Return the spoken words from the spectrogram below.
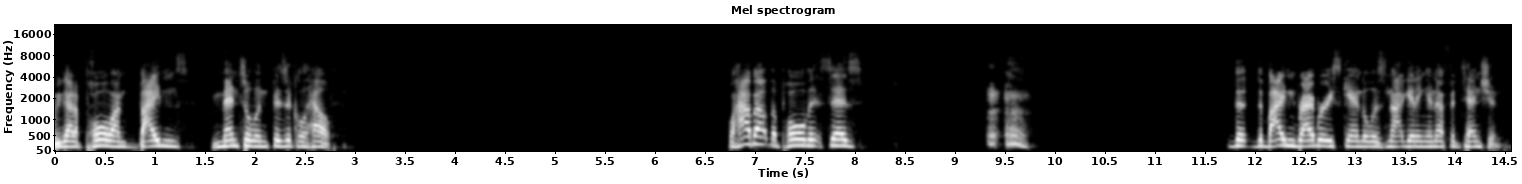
We got a poll on Biden's mental and physical health. Well, how about the poll that says the the Biden bribery scandal is not getting enough attention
